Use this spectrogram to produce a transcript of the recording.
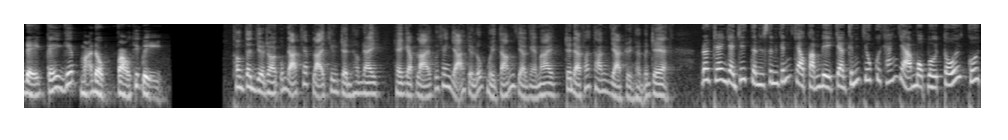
để cấy ghép mã độc vào thiết bị. Thông tin vừa rồi cũng đã khép lại chương trình hôm nay. Hẹn gặp lại quý khán giả vào lúc 18 giờ ngày mai trên đài phát thanh và truyền hình Bến Tre. Đoàn Trang và Chí Tình xin kính chào tạm biệt và kính chúc quý khán giả một buổi tối cuối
